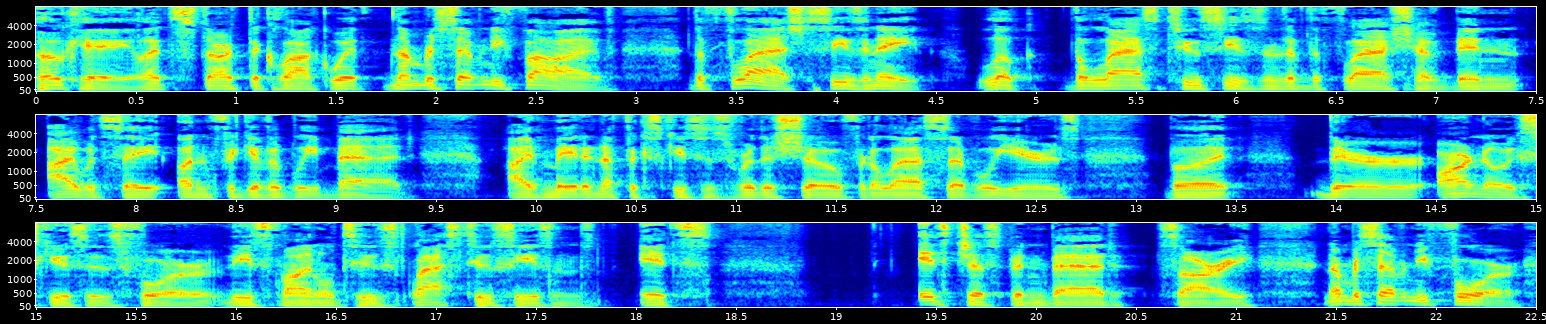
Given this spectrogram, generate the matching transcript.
Okay, let's start the clock with number 75, The Flash season 8. Look, the last two seasons of The Flash have been, I would say, unforgivably bad. I've made enough excuses for this show for the last several years, but there are no excuses for these final two, last two seasons. It's, it's just been bad. Sorry. Number 74,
